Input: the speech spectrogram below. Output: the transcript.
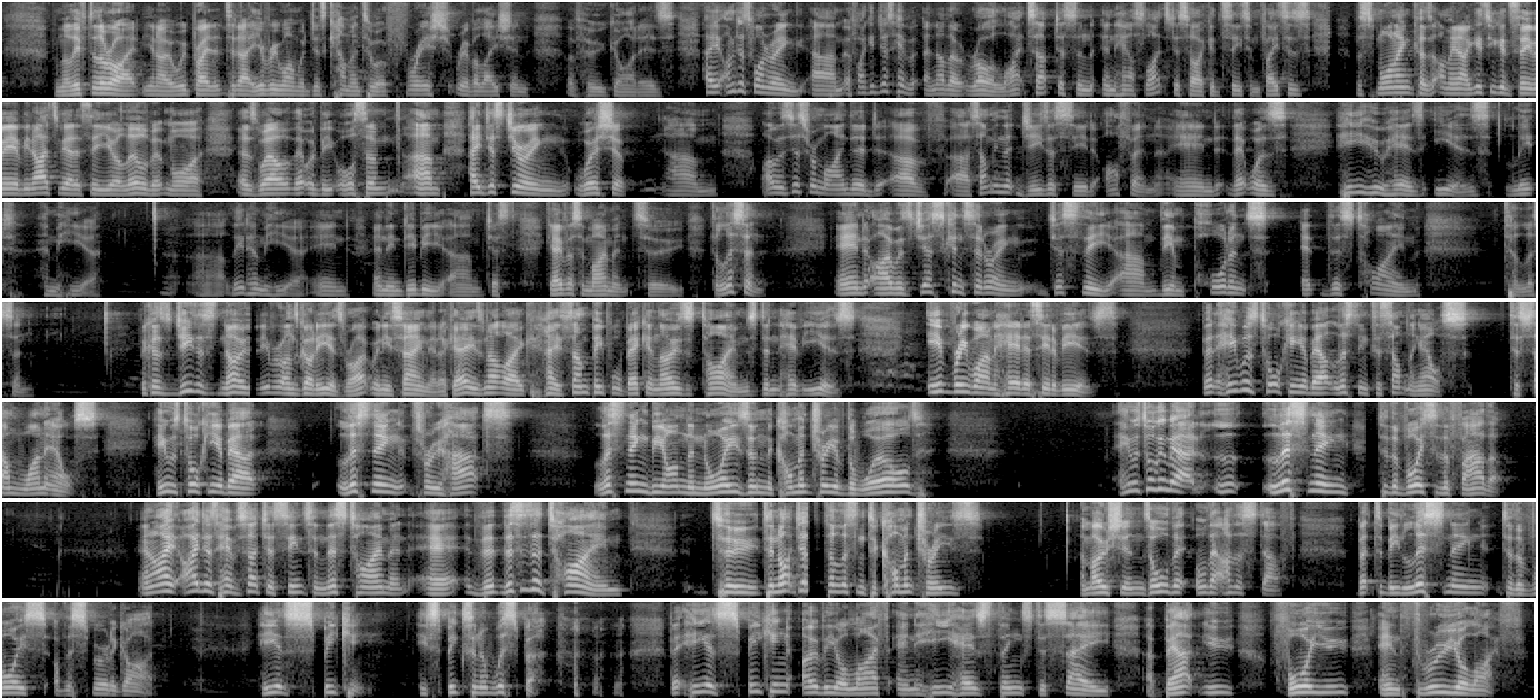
from the left to the right, you know, we pray that today everyone would just come into a fresh revelation of who God is. Hey, I'm just wondering um, if I could just have another row of lights up, just in, in-house lights, just so I could see some faces this morning. Because I mean, I guess you could see me. It'd be nice to be able to see you a little bit more as well. That would be awesome. Um, hey, just during worship. Um, I was just reminded of uh, something that Jesus said often, and that was he who has ears, let him hear. Uh, let him hear. And, and then Debbie um, just gave us a moment to, to listen. And I was just considering just the, um, the importance at this time to listen. Because Jesus knows that everyone's got ears, right, when he's saying that, okay? He's not like, hey, some people back in those times didn't have ears. Everyone had a set of ears. But he was talking about listening to something else, to someone else. He was talking about listening through hearts, listening beyond the noise and the commentary of the world. He was talking about l- listening to the voice of the Father. And I, I just have such a sense in this time, and uh, this is a time to, to not just to listen to commentaries, emotions, all that, all that other stuff, but to be listening to the voice of the Spirit of God. He is speaking. He speaks in a whisper. but He is speaking over your life and He has things to say about you, for you, and through your life.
